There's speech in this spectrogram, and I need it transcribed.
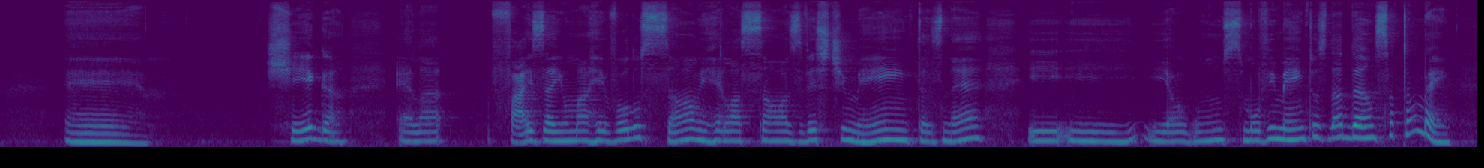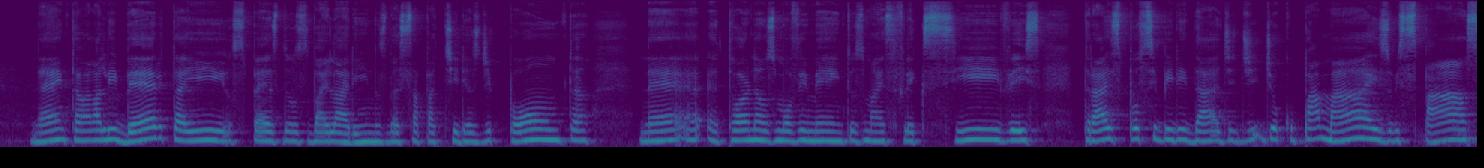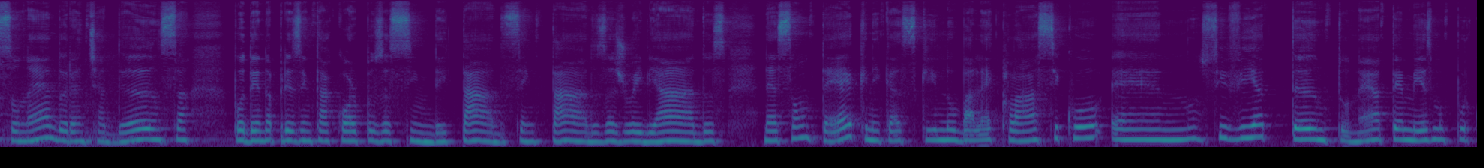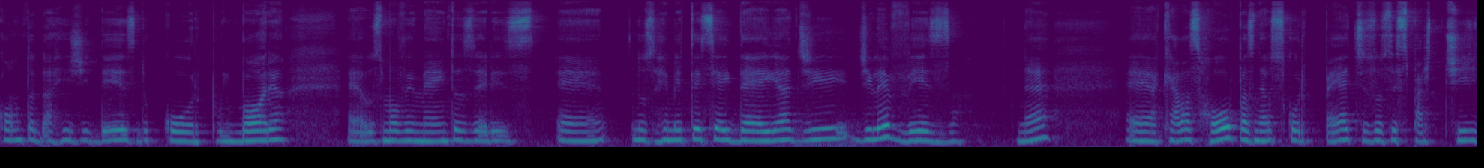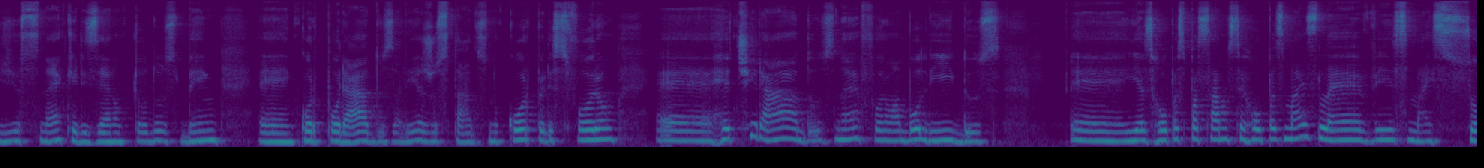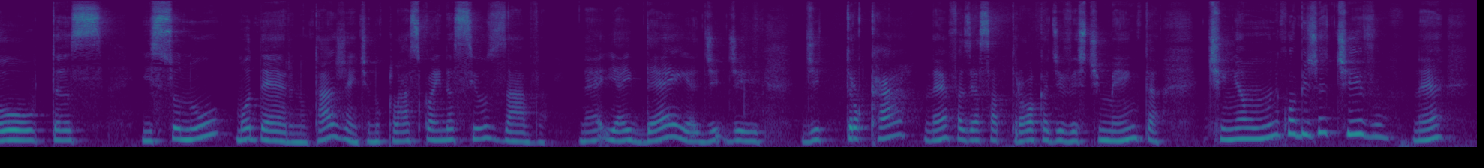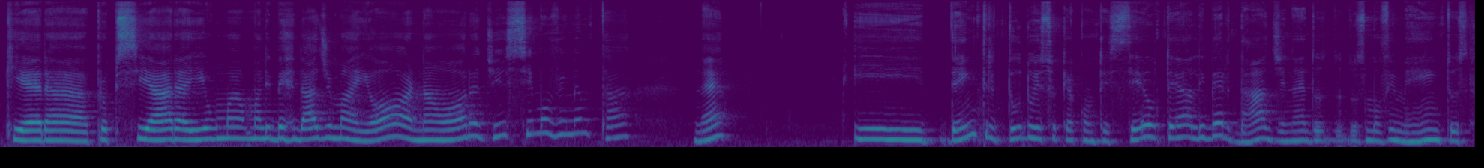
é, chega, ela faz aí uma revolução em relação às vestimentas, né? E, e, e, alguns movimentos da dança também, né? Então ela liberta aí os pés dos bailarinos das sapatilhas de ponta, né? É, é, torna os movimentos mais flexíveis traz possibilidade de, de ocupar mais o espaço, né, durante a dança, podendo apresentar corpos assim, deitados, sentados, ajoelhados, né, são técnicas que no balé clássico é, não se via tanto, né, até mesmo por conta da rigidez do corpo, embora é, os movimentos eles é, nos remetessem à ideia de, de leveza, né, é, aquelas roupas, né, os corpetes, os espartilhos, né, que eles eram todos bem é, incorporados ali, ajustados no corpo, eles foram é, retirados, né, foram abolidos. É, e as roupas passaram a ser roupas mais leves, mais soltas. Isso no moderno, tá, gente? No clássico ainda se usava, né? E a ideia de, de de trocar, né, fazer essa troca de vestimenta, tinha um único objetivo, né, que era propiciar aí uma, uma liberdade maior na hora de se movimentar, né? E dentre tudo isso que aconteceu, ter a liberdade, né, do, do, dos movimentos,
